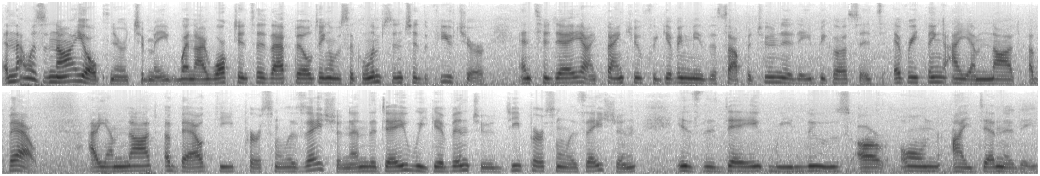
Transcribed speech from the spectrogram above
And that was an eye opener to me. When I walked into that building, it was a glimpse into the future. And today, I thank you for giving me this opportunity because it's everything I am not about. I am not about depersonalization. And the day we give into depersonalization is the day we lose our own identity.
